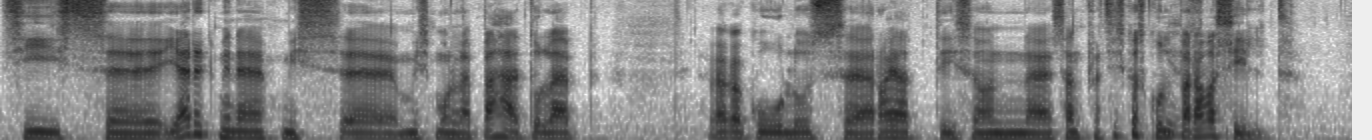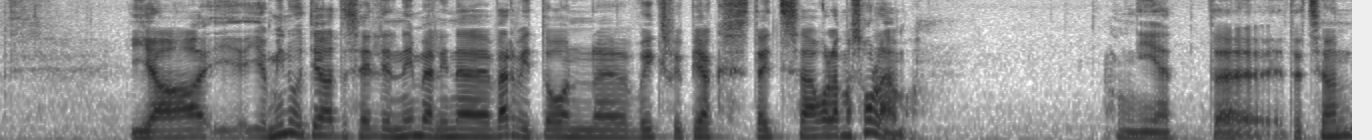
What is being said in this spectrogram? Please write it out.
siis äh, järgmine, mis, äh, mis mulle pähe tuleb, väga kuulus rajatis on San Franciscos Kuldvärava sild ja, ja minu teada selline imeline värvitoon võiks või peaks täitsa olemas olema nii et, et, et see on,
